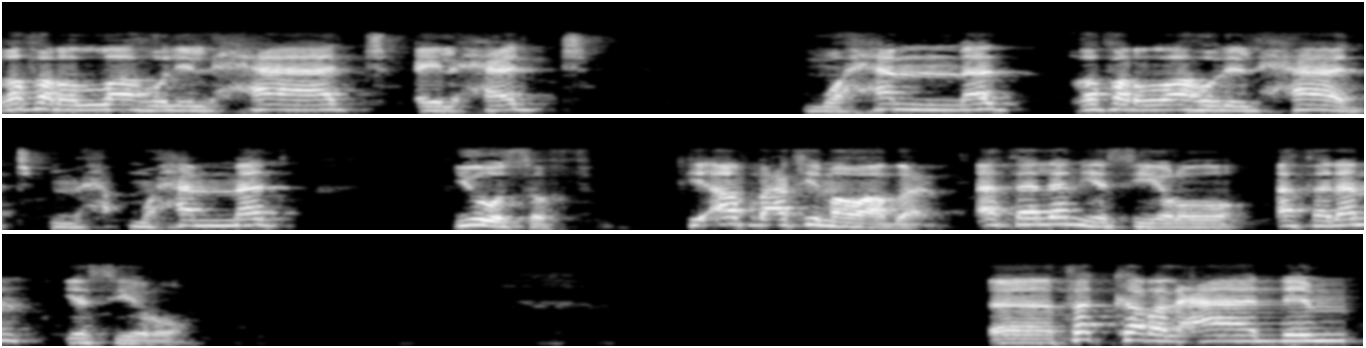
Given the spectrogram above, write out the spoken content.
غفر الله للحاج أي الحج محمد غفر الله للحاج محمد يوسف في أربعة مواضع. أفلم يسيروا؟ أفلم يسيروا. آه، فكر العالم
